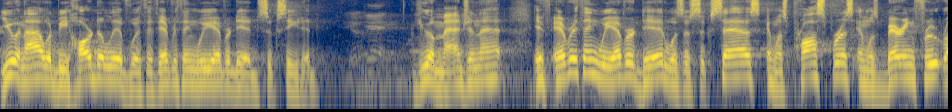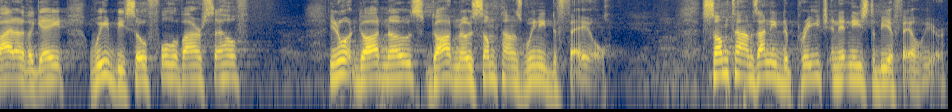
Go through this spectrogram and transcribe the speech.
You and I would be hard to live with if everything we ever did succeeded. You imagine that? If everything we ever did was a success and was prosperous and was bearing fruit right out of the gate, we'd be so full of ourselves. You know what God knows? God knows sometimes we need to fail. Sometimes I need to preach and it needs to be a failure.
